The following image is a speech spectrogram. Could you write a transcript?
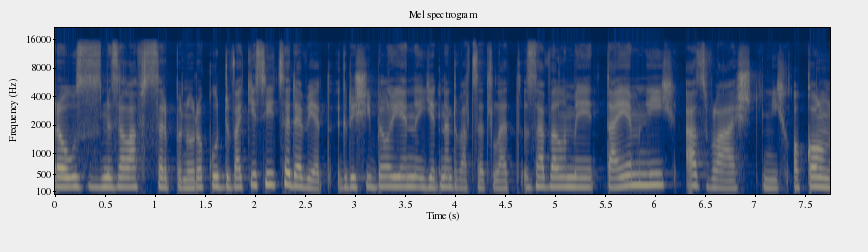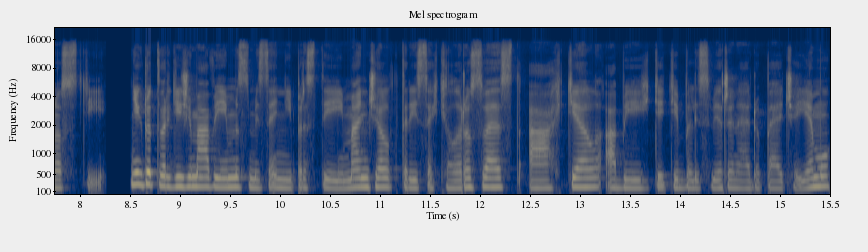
Rose zmizela v srpnu roku 2009, když jí bylo jen 21 let za velmi tajemných a zvláštních okolností. Někdo tvrdí, že má v jejím zmizení prsty její manžel, který se chtěl rozvést a chtěl, aby jejich děti byly svěřené do péče jemu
